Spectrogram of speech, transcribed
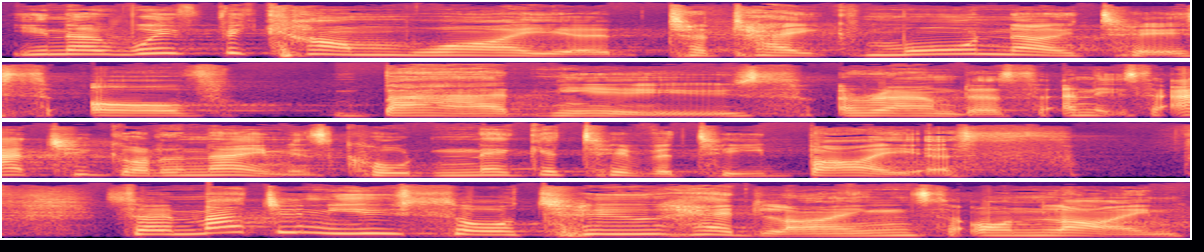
You know, we've become wired to take more notice of bad news around us, and it's actually got a name. It's called negativity bias. So imagine you saw two headlines online.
